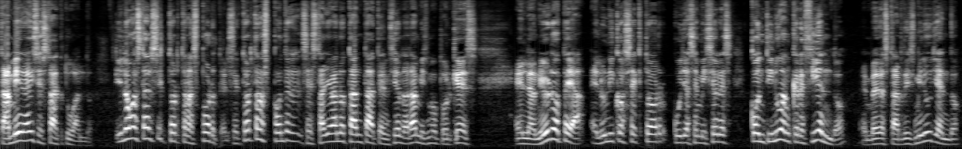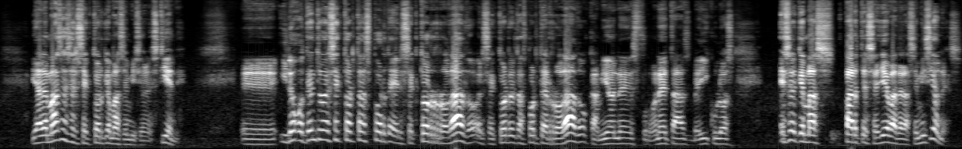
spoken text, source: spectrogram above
También ahí se está actuando. Y luego está el sector transporte. El sector transporte se está llevando tanta atención ahora mismo porque es en la Unión Europea el único sector cuyas emisiones continúan creciendo en vez de estar disminuyendo y además es el sector que más emisiones tiene. Eh, y luego dentro del sector transporte, el sector rodado, el sector del transporte rodado, camiones, furgonetas, vehículos, es el que más parte se lleva de las emisiones.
